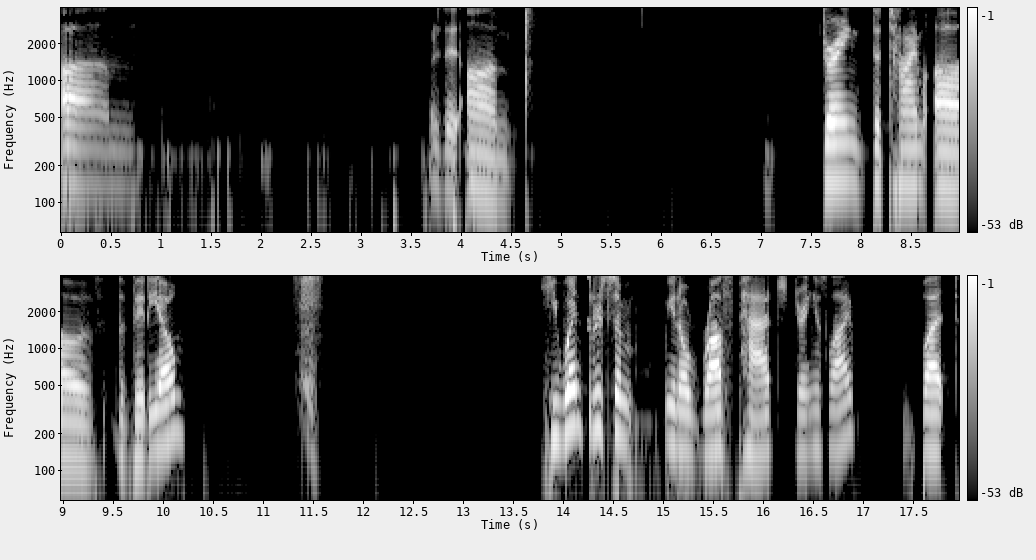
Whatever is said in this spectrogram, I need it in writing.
Um, what is it? Um, during the time of the video, he went through some, you know, rough patch during his life, but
